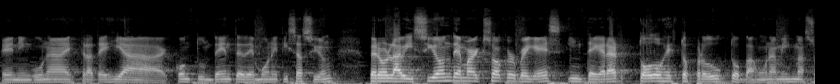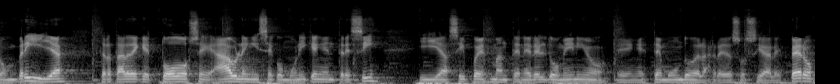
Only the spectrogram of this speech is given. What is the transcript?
eh, ninguna estrategia contundente de monetización, pero la visión de Mark Zuckerberg es integrar todos estos productos bajo una misma sombrilla, tratar de que todos se hablen y se comuniquen entre sí y así pues mantener el dominio en este mundo de las redes sociales. Pero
